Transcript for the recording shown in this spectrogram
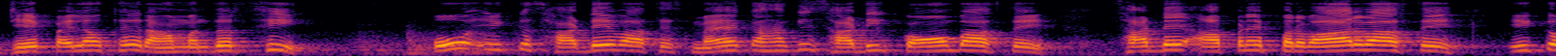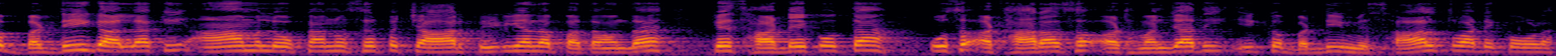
ਜੇ ਪਹਿਲਾਂ ਉੱਥੇ ਰਾਮ ਮੰਦਿਰ ਸੀ। ਉਹ ਇੱਕ ਸਾਡੇ ਵਾਸਤੇ ਮੈਂ ਕਹਾਂ ਕਿ ਸਾਡੀ ਕੌਮ ਵਾਸਤੇ ਸਾਡੇ ਆਪਣੇ ਪਰਿਵਾਰ ਵਾਸਤੇ ਇੱਕ ਵੱਡੀ ਗੱਲ ਆ ਕਿ ਆਮ ਲੋਕਾਂ ਨੂੰ ਸਿਰਫ ਚਾਰ ਪੀੜ੍ਹੀਆਂ ਦਾ ਪਤਾ ਹੁੰਦਾ ਕਿ ਸਾਡੇ ਕੋਲ ਤਾਂ ਉਸ 1858 ਦੀ ਇੱਕ ਵੱਡੀ ਮਿਸਾਲ ਤੁਹਾਡੇ ਕੋਲ ਹੈ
